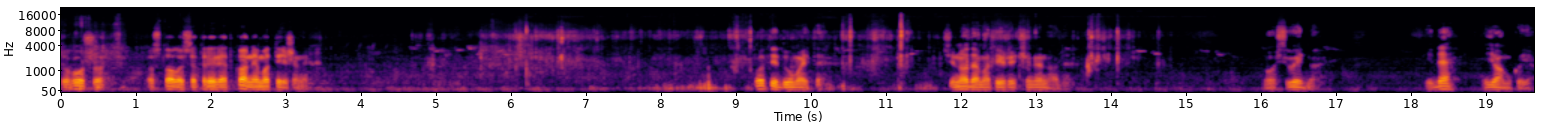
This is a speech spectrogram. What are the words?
Того, що осталося три рядка немотижених. От і думайте, чи треба мотижити, чи не треба. Ось видно. Іде ямкою.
